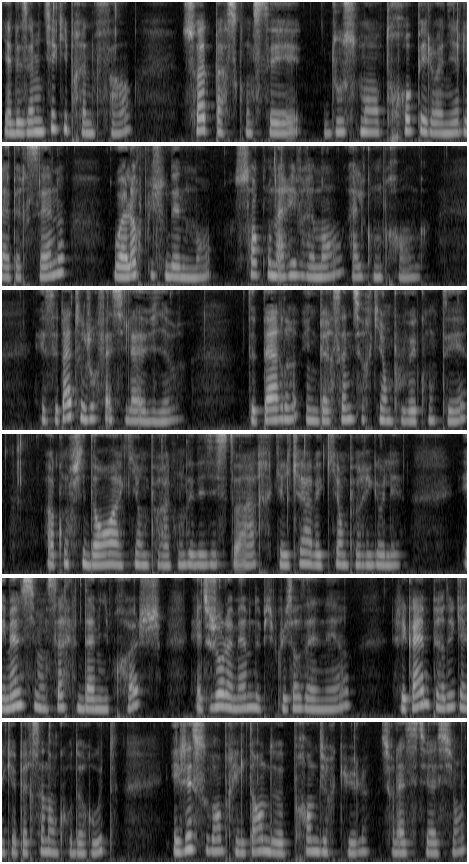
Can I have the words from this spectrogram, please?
il y a des amitiés qui prennent fin, soit parce qu'on s'est doucement trop éloigné de la personne, ou alors plus soudainement, sans qu'on arrive vraiment à le comprendre. Et c'est pas toujours facile à vivre, de perdre une personne sur qui on pouvait compter, un confident à qui on peut raconter des histoires, quelqu'un avec qui on peut rigoler. Et même si mon cercle d'amis proches est toujours le même depuis plusieurs années, j'ai quand même perdu quelques personnes en cours de route, et j'ai souvent pris le temps de prendre du recul sur la situation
